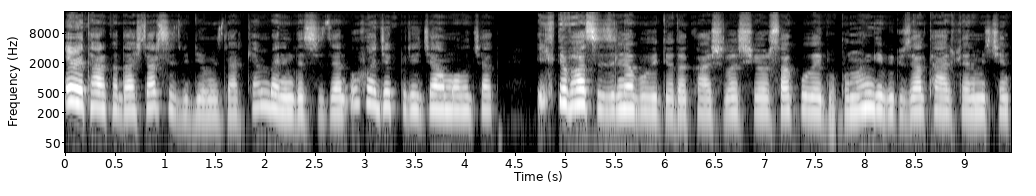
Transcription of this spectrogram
Evet arkadaşlar siz videomu izlerken benim de sizden ufacık bir ricam olacak. İlk defa sizinle bu videoda karşılaşıyorsak bu ve bunun gibi güzel tariflerim için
